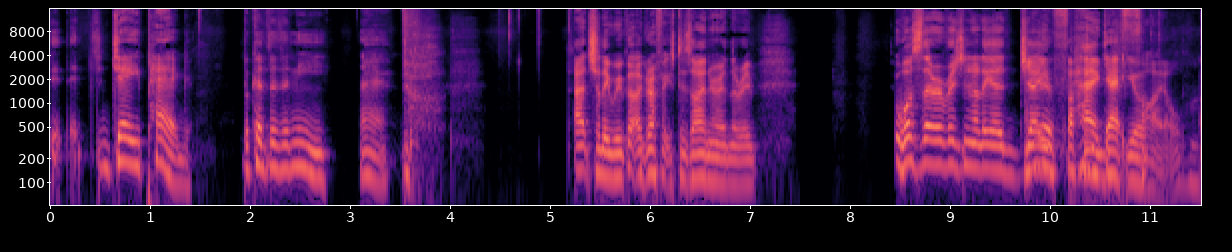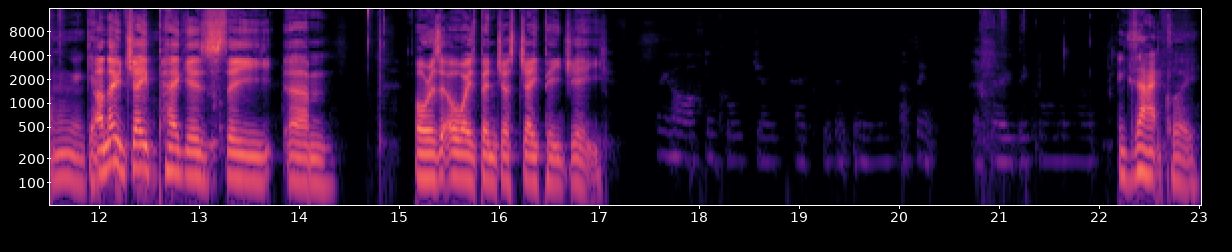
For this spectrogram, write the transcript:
it's JPEG because of the knee there. Actually, we've got a graphics designer in the room. Was there originally a JPEG get your- file? I'm gonna get. I know you. JPEG is the, um, or has it always been just JPG? exactly.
